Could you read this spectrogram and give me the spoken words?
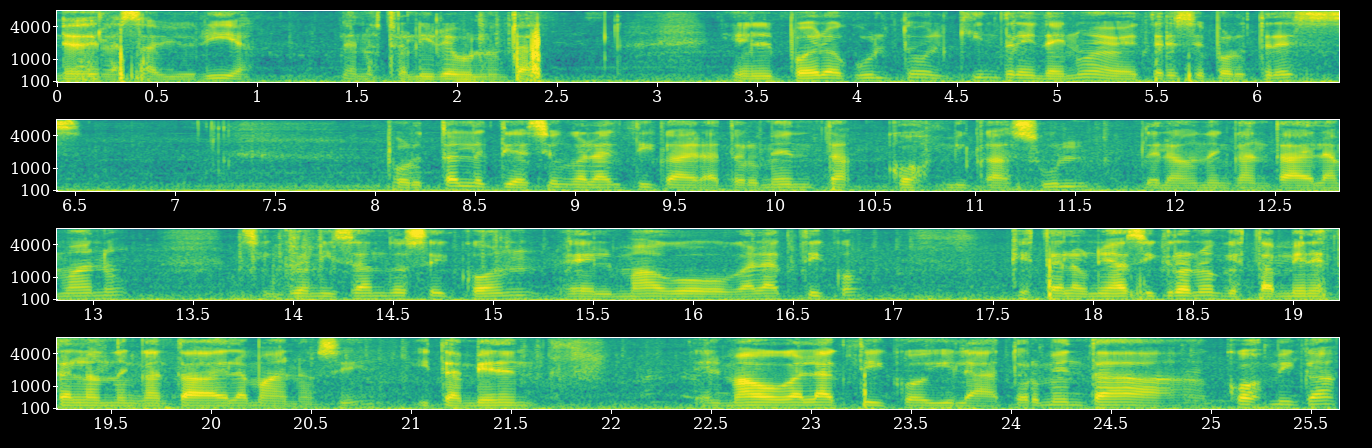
desde la sabiduría de nuestra libre voluntad. En el poder oculto, el KIN 39, 13 por 3, portal de activación galáctica de la tormenta cósmica azul de la onda encantada de la mano, sincronizándose con el mago galáctico que está en la unidad Cicrono, que también está en la onda encantada de la mano, ¿sí? Y también en el mago galáctico y la tormenta cósmica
